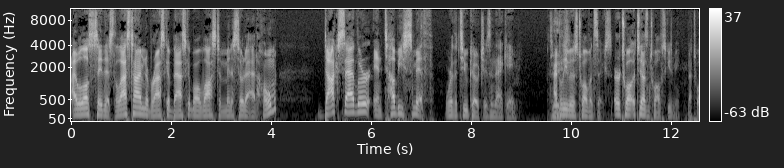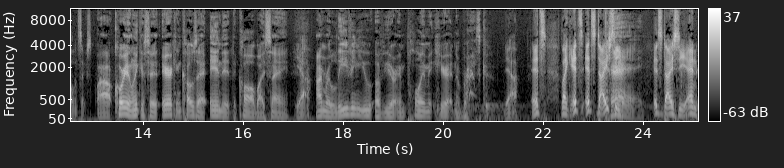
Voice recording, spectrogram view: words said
I will also say this: the last time Nebraska basketball lost to Minnesota at home, Doc Sadler and Tubby Smith were the two coaches in that game. I believe it was 12 and 6 or 12 2012, excuse me, not 12 and 6. Wow. Corey and Lincoln said Eric and Cozad ended the call by saying, Yeah. "I'm relieving you of your employment here at Nebraska." Yeah. It's like it's it's dicey. Dang. It's dicey and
